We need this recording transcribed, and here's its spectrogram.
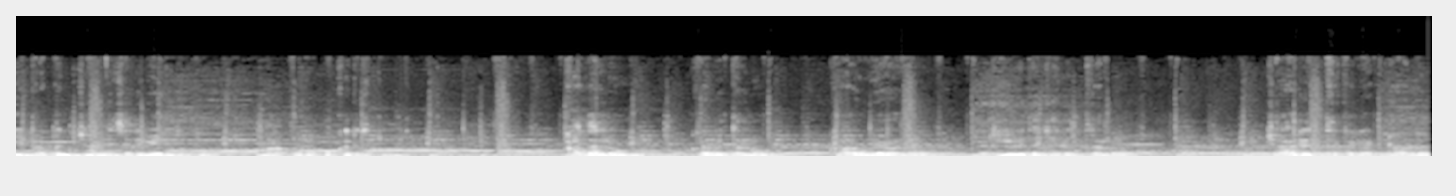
ఈ ప్రపంచాన్ని చదివేందుకు మనకు ఉపకరిస్తుంది. కథలు కవితలు కావ్యాలు జీవిత చరిత్రలు చారిత్రక ఘట్టాలు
